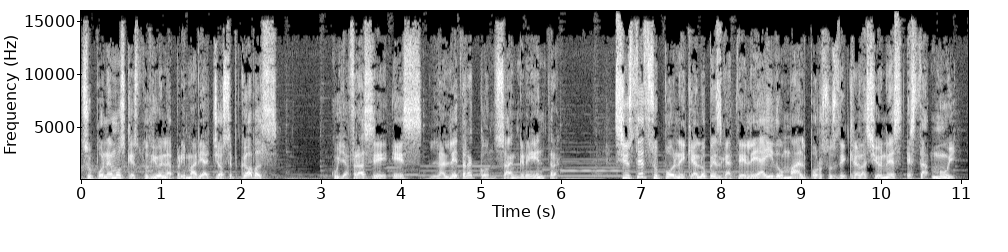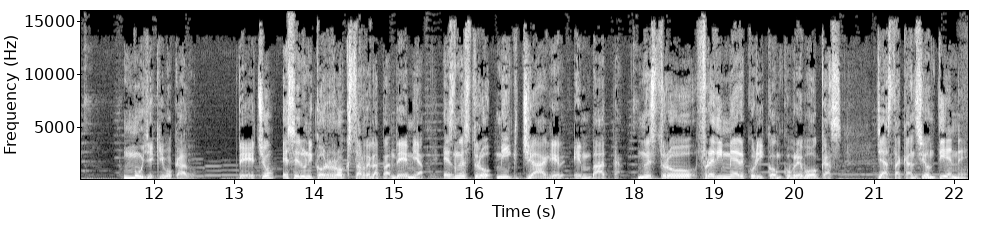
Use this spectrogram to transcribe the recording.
Suponemos que estudió en la primaria Joseph Goebbels, cuya frase es la letra con sangre entra. Si usted supone que a López Gatel le ha ido mal por sus declaraciones, está muy, muy equivocado. De hecho, es el único rockstar de la pandemia. Es nuestro Mick Jagger en bata, nuestro Freddie Mercury con cubrebocas. Ya esta canción tiene.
